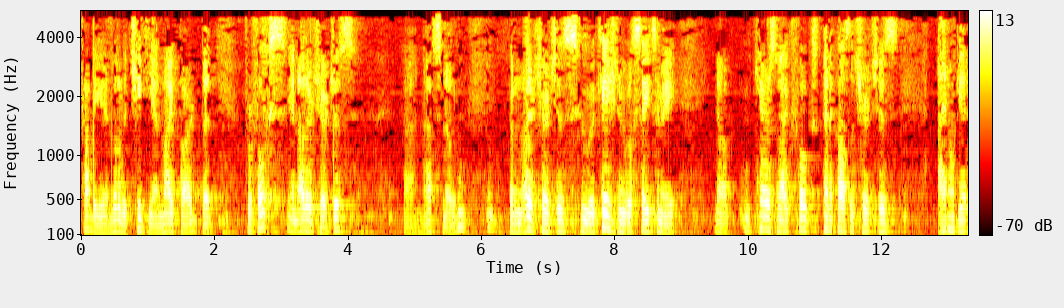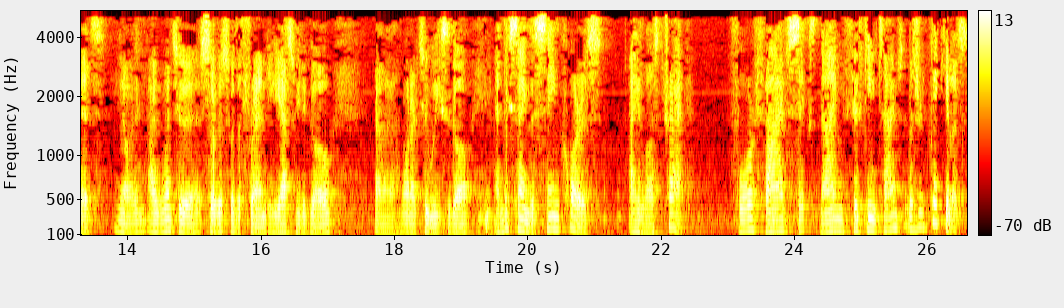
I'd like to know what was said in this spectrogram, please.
probably a little bit cheeky on my part, but for folks in other churches uh, not Snowdon, but in other churches who occasionally will say to me, you know, charismatic folks, Pentecostal churches, I don't get it. You know, I went to a service with a friend. He asked me to go uh, one or two weeks ago, and they sang the same chorus. I had lost track. Four, five, six, nine, fifteen times. It was ridiculous.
